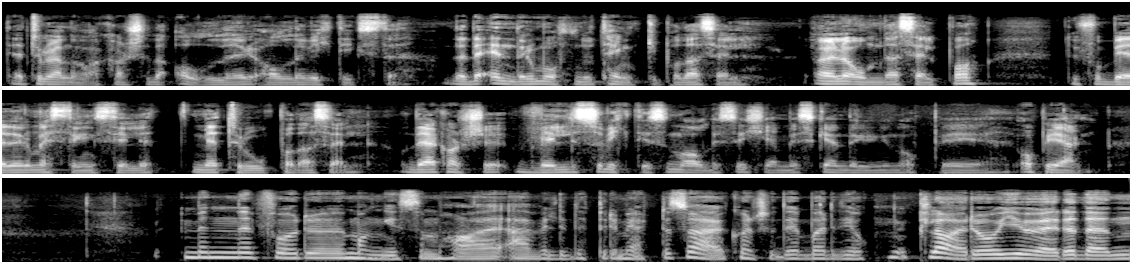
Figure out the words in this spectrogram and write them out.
det tror jeg nå er kanskje det aller, aller viktigste. Det, det endrer måten du tenker på deg selv, eller om deg selv på. Du får bedre mestringstillit med tro på deg selv. Og det er kanskje vel så viktig som alle disse kjemiske endringene oppi, oppi hjernen. Men for mange som har, er veldig deprimerte, så er jo kanskje det bare det å klare å gjøre den,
